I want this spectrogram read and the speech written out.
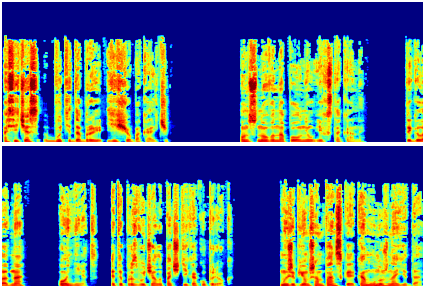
«А сейчас будьте добры, еще бокальчик». Он снова наполнил их стаканы. «Ты голодна?» «О, нет!» Это прозвучало почти как упрек. «Мы же пьем шампанское, кому нужна еда?»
